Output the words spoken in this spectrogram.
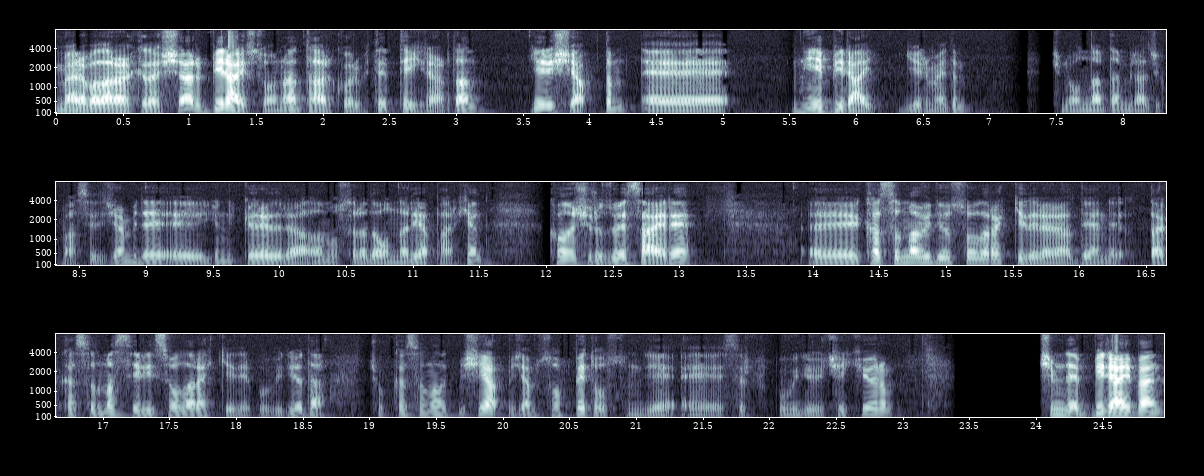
Merhabalar arkadaşlar. Bir ay sonra Dark Orbit'e tekrardan giriş yaptım. Ee, niye bir ay girmedim? Şimdi onlardan birazcık bahsedeceğim. Bir de e, günlük görevleri alalım. O sırada onları yaparken konuşuruz vesaire. Ee, kasılma videosu olarak gelir herhalde. Yani daha kasılma serisi olarak gelir bu video da. Çok kasılmalık bir şey yapmayacağım. Sohbet olsun diye e, sırf bu videoyu çekiyorum. Şimdi bir ay ben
